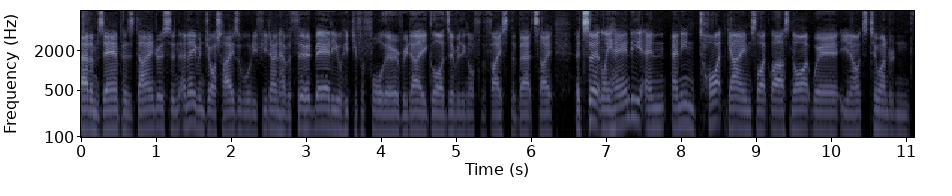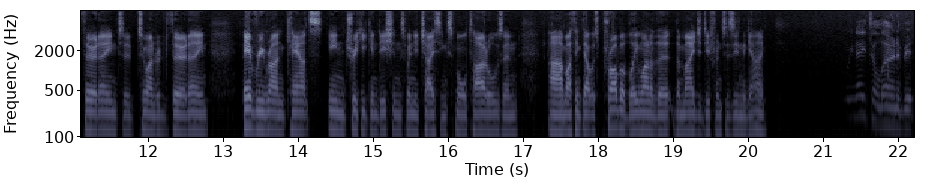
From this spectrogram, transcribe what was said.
Adam Zampa's dangerous, and, and even Josh Hazlewood. If you don't have a third bat, he'll hit you for four there every day. He glides everything off the face of the bat, so it's certainly handy. And and in tight games like last night, where you know it's 213 to 213, every run counts in tricky conditions when you're chasing small totals, and um, I think that was probably one of the, the major differences in the game. Need to learn a bit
